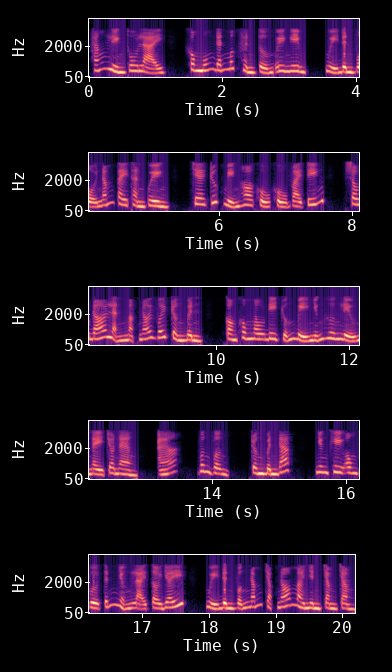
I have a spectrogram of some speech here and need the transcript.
hắn liền thu lại, không muốn đánh mất hình tượng uy nghiêm, Ngụy Đình vội nắm tay thành quyền, che trước miệng ho khụ khụ vài tiếng, sau đó lạnh mặt nói với Trần Bình, còn không mau đi chuẩn bị những hương liệu này cho nàng, á, vân vân, Trần Bình đáp, nhưng khi ông vừa tính nhận lại tờ giấy, Ngụy Đình vẫn nắm chặt nó mà nhìn chằm chằm,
